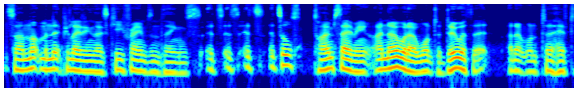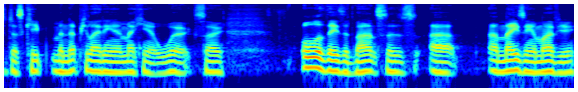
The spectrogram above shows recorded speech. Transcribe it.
So I'm not manipulating those keyframes and things. It's it's it's it's all time saving. I know what I want to do with it. I don't want to have to just keep manipulating and making it work. So all of these advances are amazing in my view.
